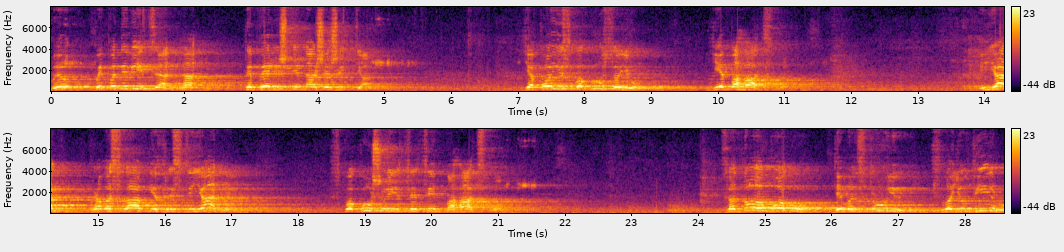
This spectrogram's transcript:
Ви, ви подивіться на теперішнє наше життя, якою спокусою є багатство. І як православні християни спокушуються цим багатством. З одного боку демонструють свою віру,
